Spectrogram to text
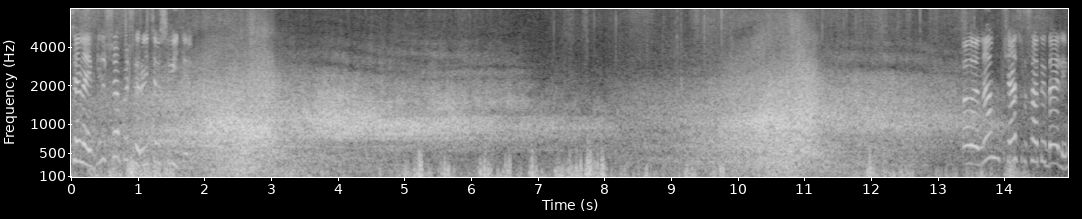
Це найбільша печериця в світі. Але нам час рушати далі.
